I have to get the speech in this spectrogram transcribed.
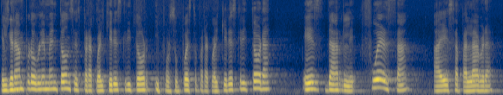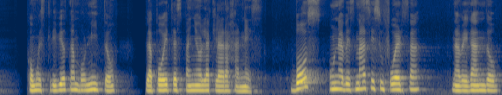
El gran problema entonces para cualquier escritor y por supuesto para cualquier escritora es darle fuerza a esa palabra, como escribió tan bonito la poeta española Clara Janés. Voz, una vez más, y su fuerza navegando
